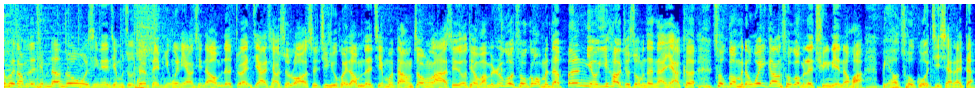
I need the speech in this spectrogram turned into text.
续回到我们的节目当中，我是今天的节目主持人费平，为您邀请到我们的专家强师罗老师继续回到我们的节目当中啦。所以，说，听众朋友们，如果错过我们的奔牛一号，就是我们的南亚科；错过我们的威刚，错过我们的群联的话，不要错过接下来的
